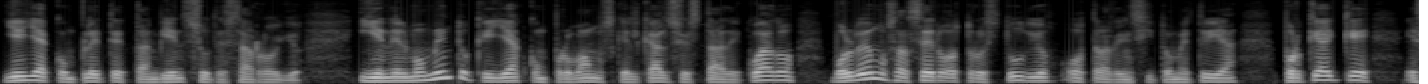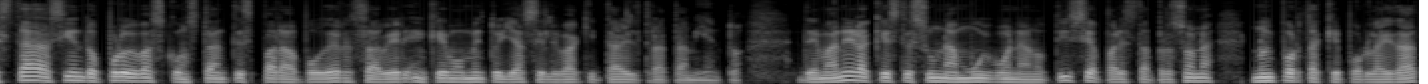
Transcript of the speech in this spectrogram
y ella complete también su desarrollo. Y en el momento que ya comprobamos que el calcio está adecuado, volvemos a hacer otro estudio, otra densitometría, porque hay que estar haciendo pruebas constantes para poder saber en qué momento ya se le va a quitar el tratamiento. De manera que esta es una muy buena noticia para esta persona, no importa que por la edad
